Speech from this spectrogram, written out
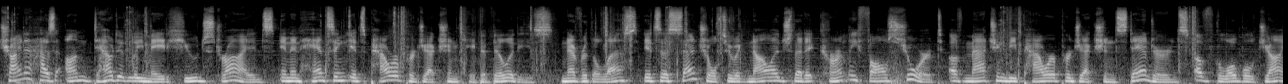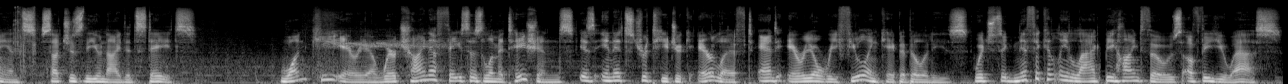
China has undoubtedly made huge strides in enhancing its power projection capabilities. Nevertheless, it's essential to acknowledge that it currently falls short of matching the power projection standards of global giants such as the United States. One key area where China faces limitations is in its strategic airlift and aerial refueling capabilities, which significantly lag behind those of the US.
